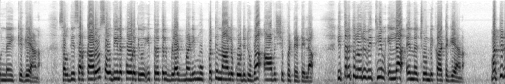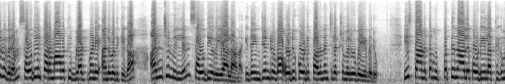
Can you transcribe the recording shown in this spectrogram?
ഉന്നയിക്കുകയാണ്. സൗദി സർക്കാരോ സൗദിയിലെ കോടതിയോ ഇത്തരത്തിൽ ബ്ലഡ് മണി മുപ്പത്തിനാല് കോടി രൂപ ആവശ്യപ്പെട്ടിട്ടില്ല. ഇത്തരത്തിലൊരു വിധിയും ഇല്ല എന്ന് ചൂണ്ടിക്കാട്ടുകയാണ്. മറ്റൊരു വിവരം സൗദിയിൽ പരമാവധി ബ്ലഡ് മണി അനുവദിക്കുക അഞ്ച് മില്യൺ സൗദി റിയാലാണ്. ഇത് ഇന്ത്യൻ രൂപ ഒരു കോടി പതിനഞ്ച് ലക്ഷം രൂപയെ വരൂ. ഈ സ്ഥാനത്ത് മുപ്പത്തിനാല് കോടിയിലധികം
